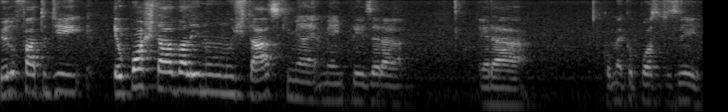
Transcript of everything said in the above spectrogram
pelo fato de eu postava ali no, no status que minha, minha empresa era era como é que eu posso dizer?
